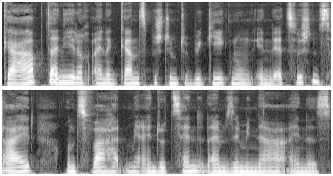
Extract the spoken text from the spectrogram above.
gab dann jedoch eine ganz bestimmte Begegnung in der Zwischenzeit. Und zwar hat mir ein Dozent in einem Seminar eines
